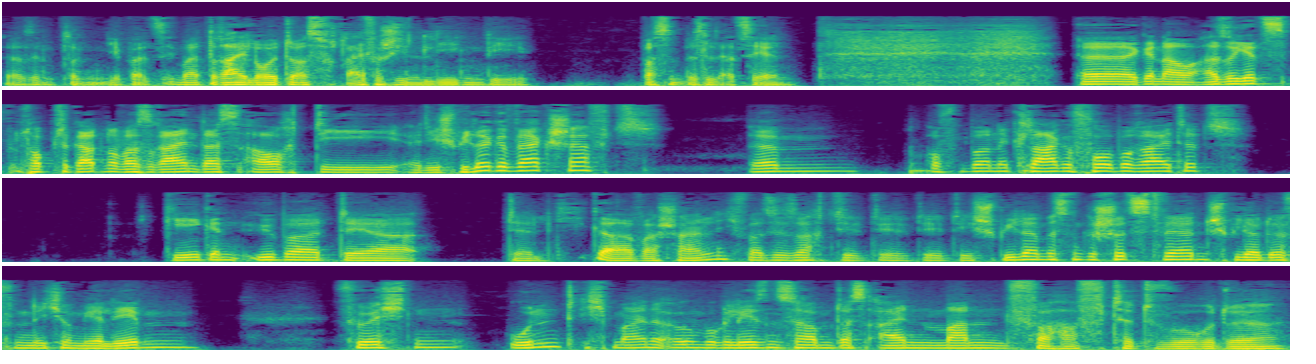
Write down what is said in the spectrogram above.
da sind dann jeweils immer drei Leute aus drei verschiedenen Ligen, die was ein bisschen erzählen. Äh, genau, also jetzt ploppte gerade noch was rein, dass auch die, die Spielergewerkschaft ähm, offenbar eine Klage vorbereitet gegenüber der der Liga wahrscheinlich, weil sie sagt, die, die, die Spieler müssen geschützt werden, Spieler dürfen nicht um ihr Leben fürchten. Und ich meine irgendwo gelesen zu haben, dass ein Mann verhaftet wurde.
